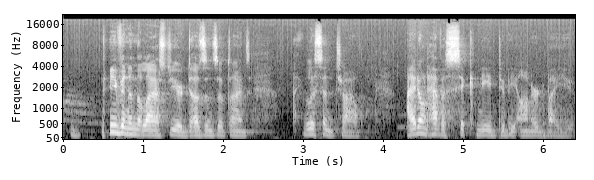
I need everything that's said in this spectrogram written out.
even in the last year, dozens of times, listen, child, I don't have a sick need to be honored by you.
